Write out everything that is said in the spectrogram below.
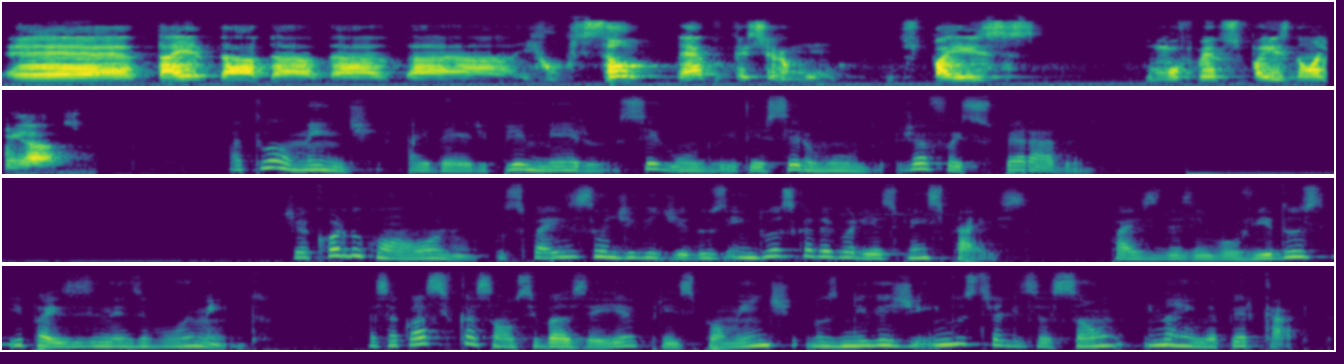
é, da, da, da, da, irrupção né, do terceiro mundo, dos países do movimento dos países não alinhados. Atualmente, a ideia de primeiro, segundo e terceiro mundo já foi superada. De acordo com a ONU, os países são divididos em duas categorias principais: países desenvolvidos e países em desenvolvimento. Essa classificação se baseia, principalmente, nos níveis de industrialização e na renda per capita.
